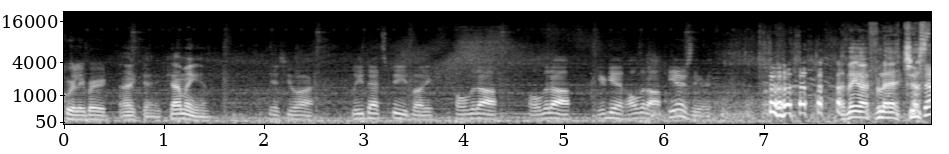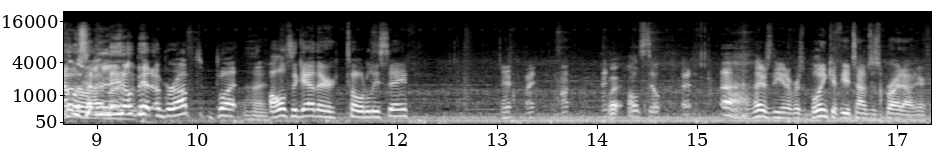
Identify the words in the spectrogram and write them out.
squirrely bird. Okay, coming in. Yes, you are. Lead that speed, buddy. Hold it off. Hold it off. You're good. Hold it off. Here's the earth. I think I flared just That at was the a little moment. bit abrupt, but Alright. altogether totally safe. Eh, eh, uh, eh, Where- Hold still. Ah, there's the universe. Blink a few times. It's bright out here.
